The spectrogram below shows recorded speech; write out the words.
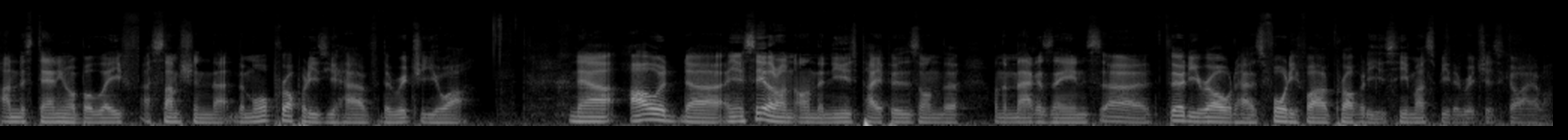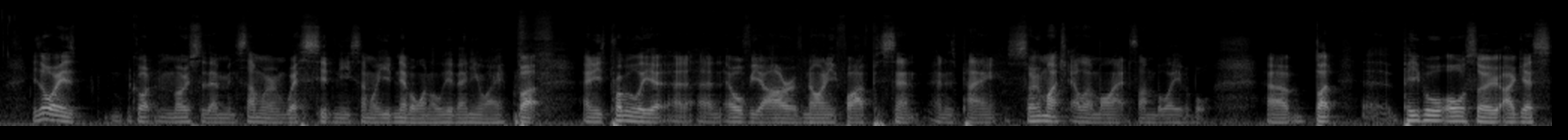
understanding or belief assumption that the more properties you have, the richer you are. Now, I would, uh, and you see that on, on the newspapers, on the on the magazines. Thirty year old has forty five properties. He must be the richest guy ever. He's always got most of them in somewhere in West Sydney, somewhere you'd never want to live anyway. But and he's probably a, a, an LVR of ninety five percent and is paying so much LMI, it's unbelievable. Uh, but uh, people also, I guess.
